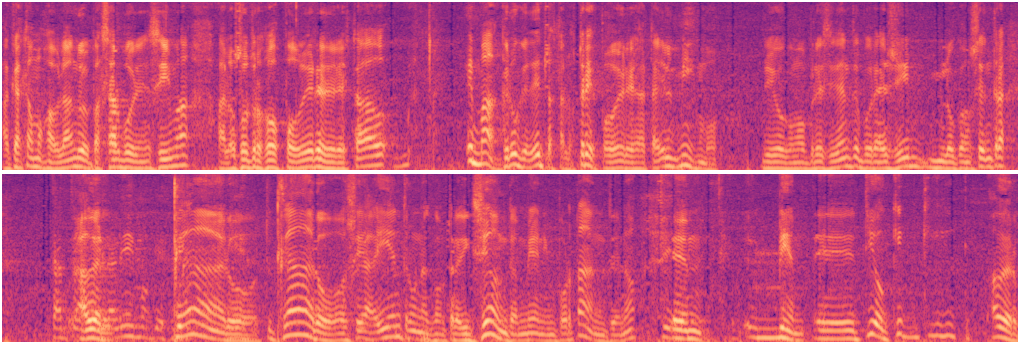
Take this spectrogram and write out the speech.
Acá estamos hablando de pasar por encima a los otros dos poderes del Estado. Es más, creo que de hecho hasta los tres poderes, hasta él mismo, digo, como presidente, por allí lo concentra a ver, Claro, claro, o sea, ahí entra una contradicción también importante, ¿no? Em, bien, eh, tío, a ver,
